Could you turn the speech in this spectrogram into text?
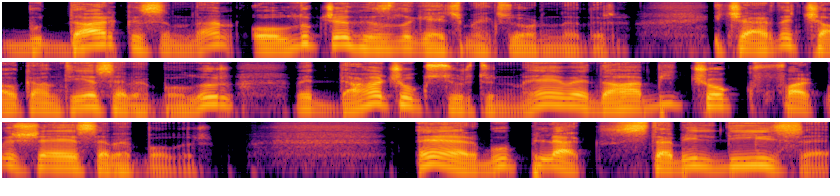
bu dar kısımdan oldukça hızlı geçmek zorundadır. İçeride çalkantıya sebep olur ve daha çok sürtünmeye ve daha birçok farklı şeye sebep olur. Eğer bu plak stabil değilse,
